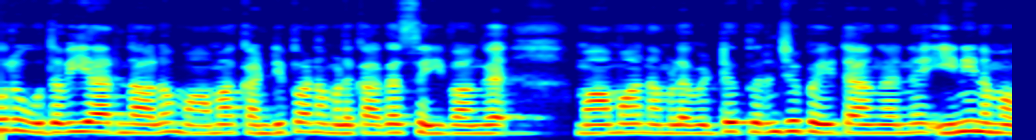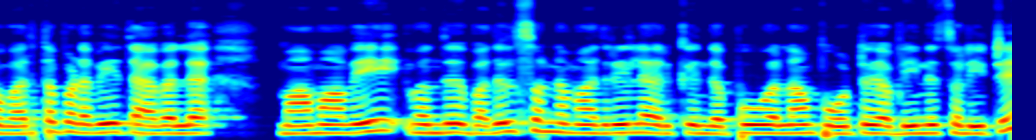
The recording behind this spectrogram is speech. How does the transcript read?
ஒரு உதவியாக இருந்தாலும் மாமா கண்டிப்பாக நம்மளுக்காக செய்வாங்க. மாமா நம்மளை விட்டு பிரிஞ்சு போயிட்டாங்கன்னு இனி நம்ம வருத்தப்படவே தேவையில்ல. மாமாவே வந்து பதில் சொன்ன மாதிரியில் இருக்குது இந்த பூவெல்லாம் போட்டு அப்படின்னு சொல்லிட்டு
